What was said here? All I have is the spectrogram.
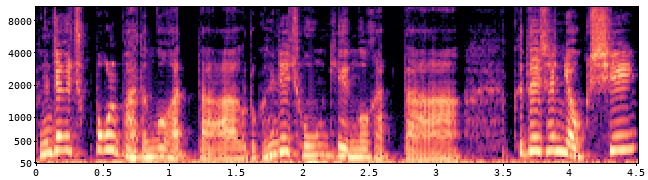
굉장히 축복을 받은 것 같다. 그리고 굉장히 좋은 기회인 것 같다. 그 대신 역시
